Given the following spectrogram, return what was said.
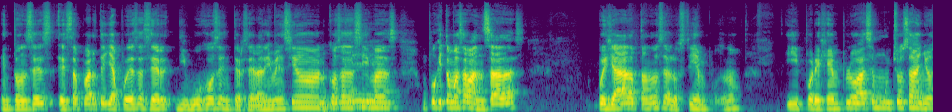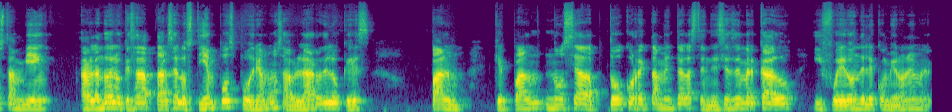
Entonces, esta parte ya puedes hacer dibujos en tercera dimensión, cosas así más, un poquito más avanzadas, pues ya adaptándose a los tiempos, ¿no? Y por ejemplo, hace muchos años también, hablando de lo que es adaptarse a los tiempos, podríamos hablar de lo que es Palm, que Palm no se adaptó correctamente a las tendencias de mercado y fue donde le comieron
